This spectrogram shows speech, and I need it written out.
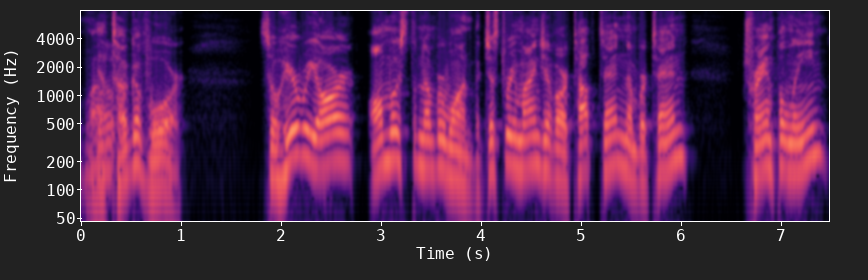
wow. Yep. Tug of war. So here we are, almost to number one. But just to remind you of our top ten: number ten, trampoline;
